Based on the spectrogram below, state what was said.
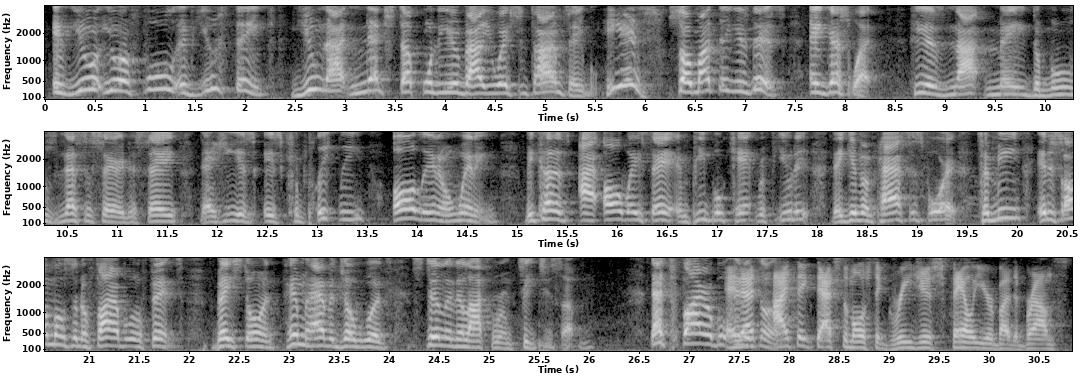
If you're you're a fool if you think you not next up on the evaluation timetable. he is. So my thing is this, and guess what? He has not made the moves necessary to say that he is is completely all in on winning. Because I always say it, and people can't refute it. They give him passes for it. To me, it is almost an defiable offense based on him having Joe Woods still in the locker room teaching something. That's fireable And that's. I think that's the most egregious failure by the Browns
